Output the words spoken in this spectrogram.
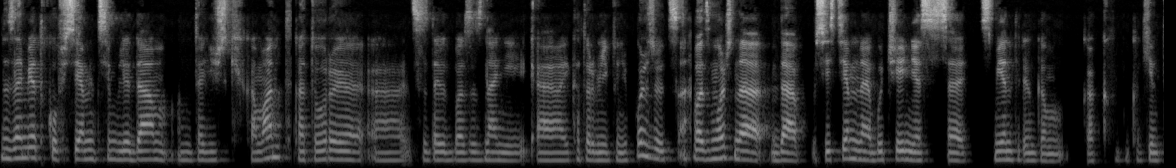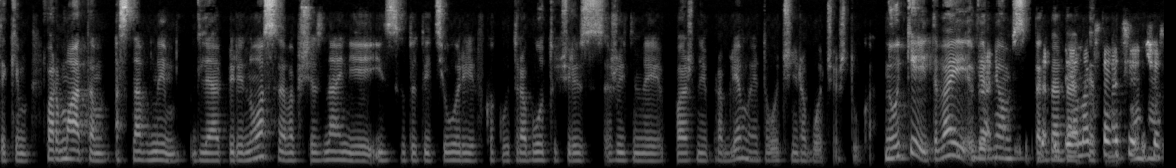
на заметку всем тем лидам методических команд, которые э, создают базы знаний э, и которыми никто не пользуется. Возможно, да, системное обучение с, с менторингом как каким-то таким форматом основным для переноса вообще знания из вот этой теории в какую-то работу через жизненные важные проблемы, это очень рабочая штука. Ну окей, давай да, вернемся тогда. Да, да, и она, кстати, угу. сейчас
